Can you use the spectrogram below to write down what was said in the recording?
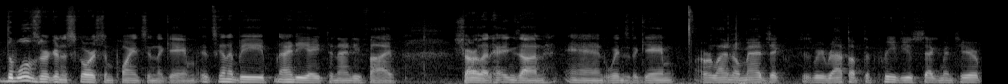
the Wolves are going to score some points in the game. It's going to be 98 to 95. Charlotte hangs on and wins the game. Orlando Magic, as we wrap up the preview segment here,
